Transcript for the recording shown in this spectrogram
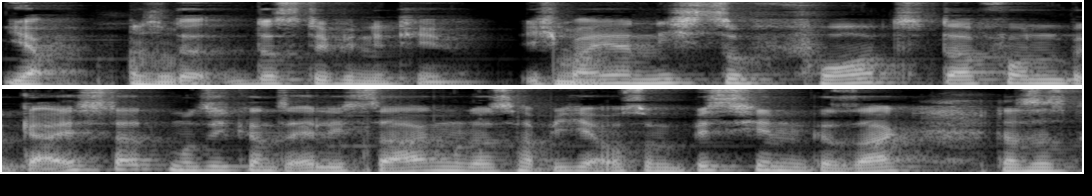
Ja, also, das definitiv. Ich ja. war ja nicht sofort davon begeistert, muss ich ganz ehrlich sagen. Und das habe ich auch so ein bisschen gesagt, dass es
